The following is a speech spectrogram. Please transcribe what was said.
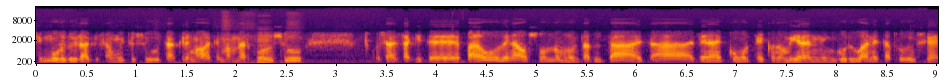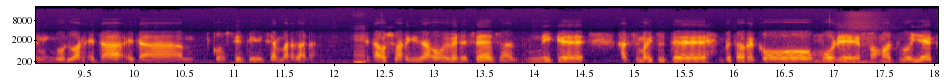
simurdurak izango dituzu eta krema bat eman beharko duzu, Osea, ez dakit, eh, badago dena oso ondo montatuta eta dena eko- ekonomiaren inguruan eta produkzioaren inguruan eta eta konstiente izan behar gara. Eta oso argi dago, eberez, eh? Osa, nik eh, jartzen baitute betaurreko more famatu horiek,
